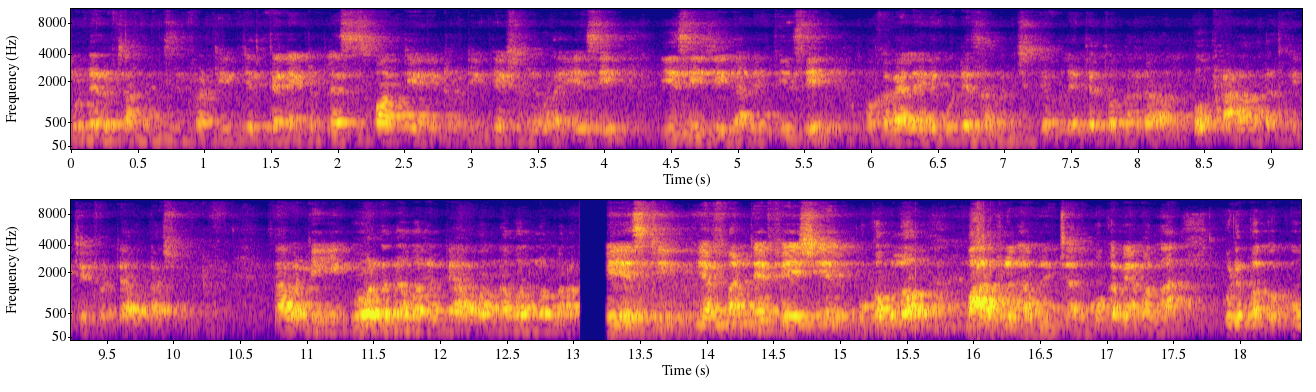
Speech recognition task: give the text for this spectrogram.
గుండెకు సంబంధించినటువంటి ఇంజెక్ట్ టెనెక్ట్ ప్లస్ ఫార్టీ అనేటువంటి ఇంజెక్షన్లు కూడా వేసి ఈసీజీ కానీ తీసి ఒకవేళ ఇది గుండెకు సంబంధించిన జబ్బులు అయితే తొందరగా వాళ్ళకు ప్రాణాలు బ్రతికించేటువంటి అవకాశం ఉంటుంది. కాబట్టి ఈ గోల్డెన్ అవర్ అంటే ఆ వన్ అవర్లో మనం ఏఎస్టీ ఎఫ్ అంటే ఫేషియల్ ముఖంలో మార్పులు గమనించాలి. ముఖం ఏమన్నా కుడి పక్కకు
